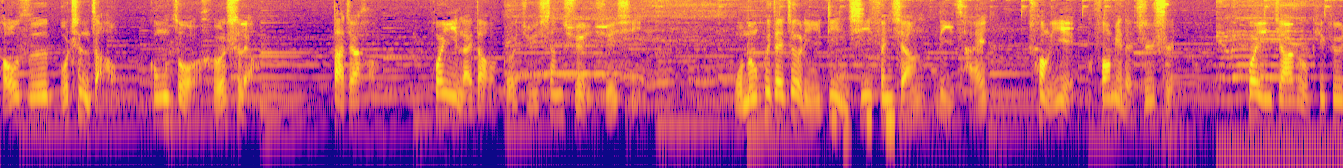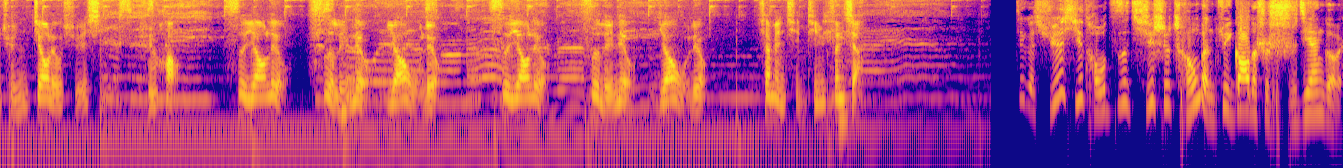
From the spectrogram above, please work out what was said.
投资不趁早，工作何时了？大家好，欢迎来到格局商学院学习。我们会在这里定期分享理财、创业方面的知识，欢迎加入 QQ 群交流学习，群号四幺六四零六幺五六四幺六四零六幺五六。下面请听分享。这个学习投资其实成本最高的是时间，各位，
